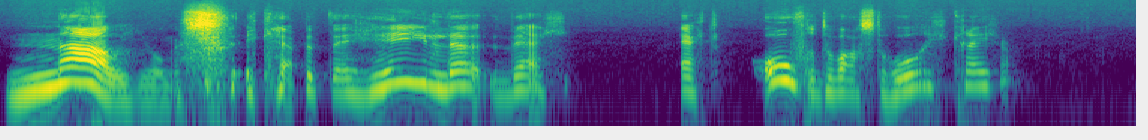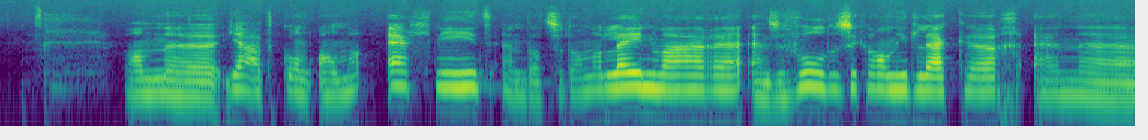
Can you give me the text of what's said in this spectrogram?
Nou jongens, ik heb het de hele weg echt overdwars te horen gekregen. Want uh, ja, het kon allemaal echt niet. En dat ze dan alleen waren. En ze voelden zich al niet lekker. En uh,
